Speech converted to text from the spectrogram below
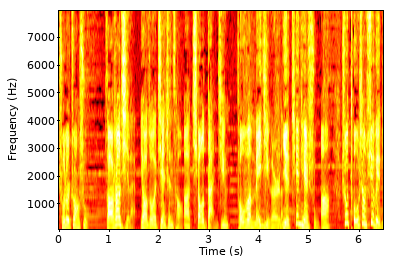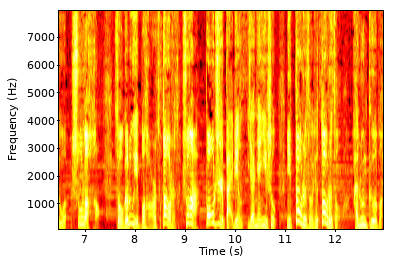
除了撞树。早上起来要做健身操啊，敲胆经，头发没几根了，也天天梳啊。说头上穴位多，梳了好，走个路也不好好走，倒着走。说啊，包治百病，延年益寿。你倒着走就倒着走吧，还抡胳膊，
